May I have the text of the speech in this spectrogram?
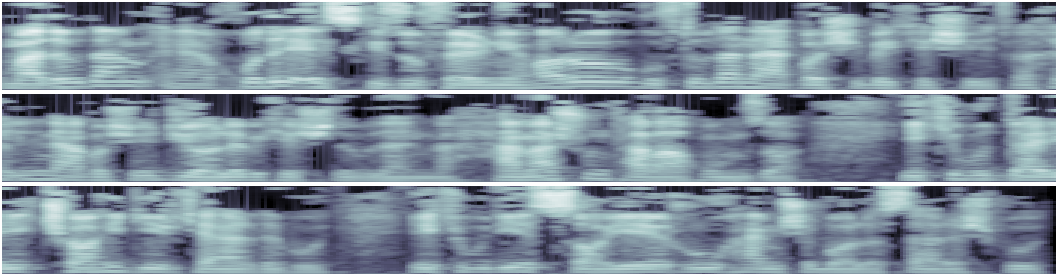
اومده بودن خود اسکیزوفرنی ها رو گفته بودن نقاشی بکشید و خیلی نقاشی جالبی کشیده بودن و همشون توهمزا. یکی بود در یک چاهی گیر کرده بود یکی بود یه سایه رو همیشه بالا سرش بود.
